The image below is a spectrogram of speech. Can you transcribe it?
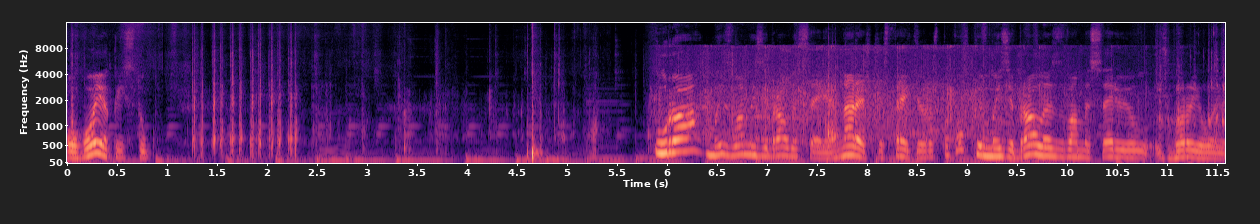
Ого, який стук. Ура! Ми з вами зібрали серію. Нарешті, з третьої розпаковки, ми зібрали з вами серію з горилою.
